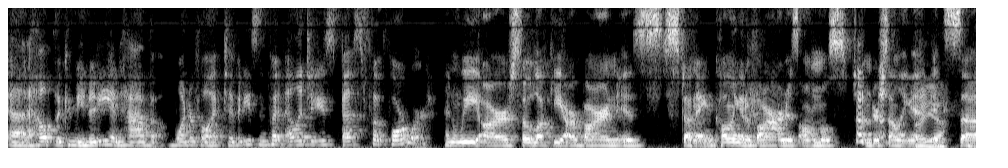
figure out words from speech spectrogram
uh, help the community and have wonderful activities and put Ellijay's best foot forward. And we are so lucky. Our barn is stunning. Calling it a barn is almost underselling it. Oh, yeah. It's uh,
